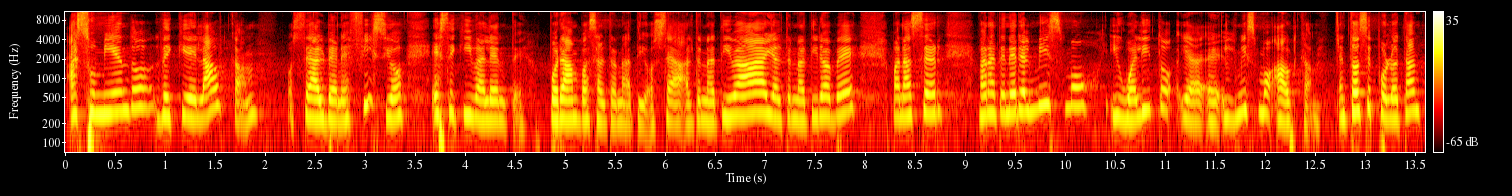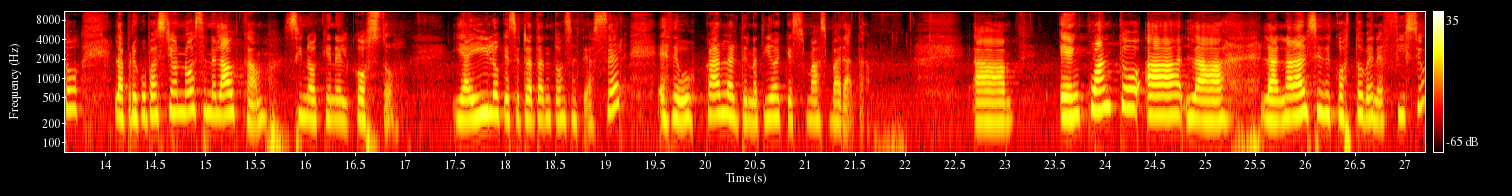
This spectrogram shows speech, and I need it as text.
asumiendo de que el outcome, o sea, el beneficio, es equivalente por ambas alternativas. O sea, alternativa A y alternativa B van a, ser, van a tener el mismo igualito, eh, el mismo outcome. Entonces, por lo tanto, la preocupación no es en el outcome, sino que en el costo. Y ahí lo que se trata entonces de hacer es de buscar la alternativa que es más barata. Ah, en cuanto a la, la análisis de costo-beneficio,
